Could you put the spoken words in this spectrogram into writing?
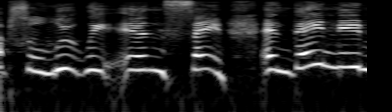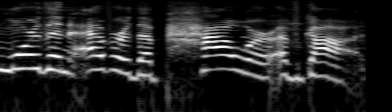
absolutely insane. And they need more than ever the power of God.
